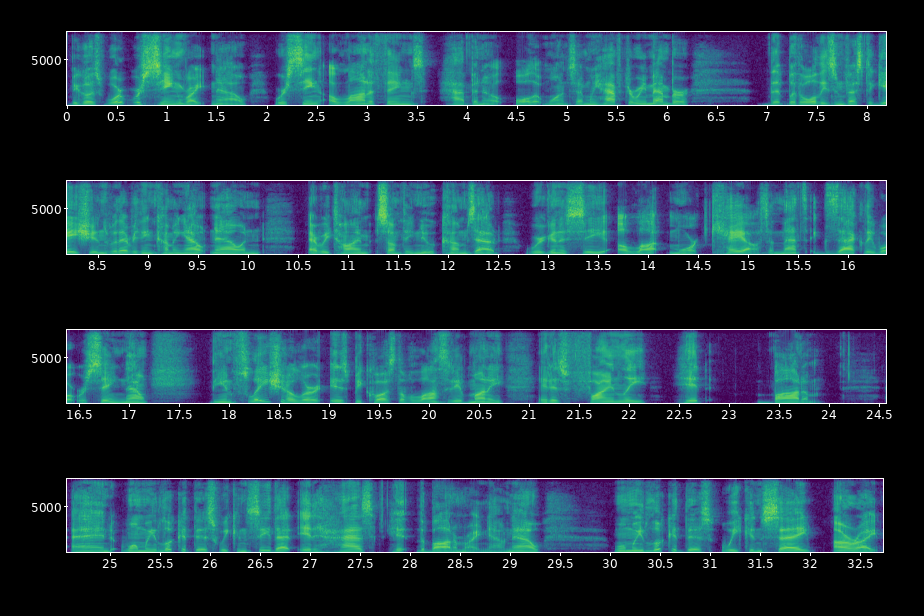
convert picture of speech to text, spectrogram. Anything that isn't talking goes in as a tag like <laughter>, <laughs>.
because what we're seeing right now, we're seeing a lot of things happen all at once. And we have to remember that with all these investigations, with everything coming out now, and every time something new comes out, we're going to see a lot more chaos. And that's exactly what we're seeing. Now, the inflation alert is because the velocity of money, it has finally hit bottom. And when we look at this, we can see that it has hit the bottom right now. Now, when we look at this, we can say, all right,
